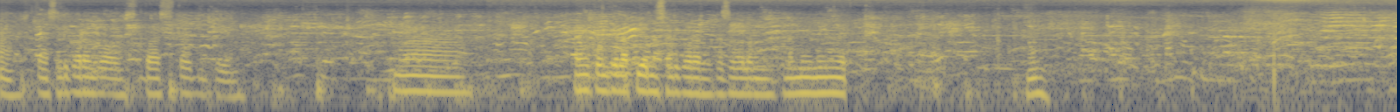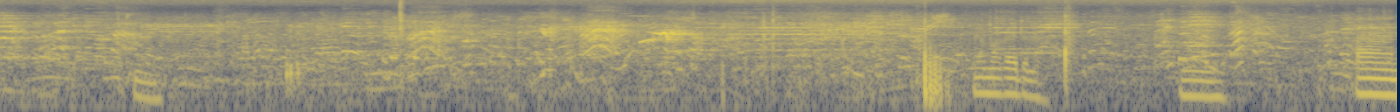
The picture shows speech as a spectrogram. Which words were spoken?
na, tayo sa likuran po. Taas ito dito yan. Mga ang kong tilapia na sa likuran kasi walang namimingit. Yan. Yan. Yan mga kaidol. Yan. An,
